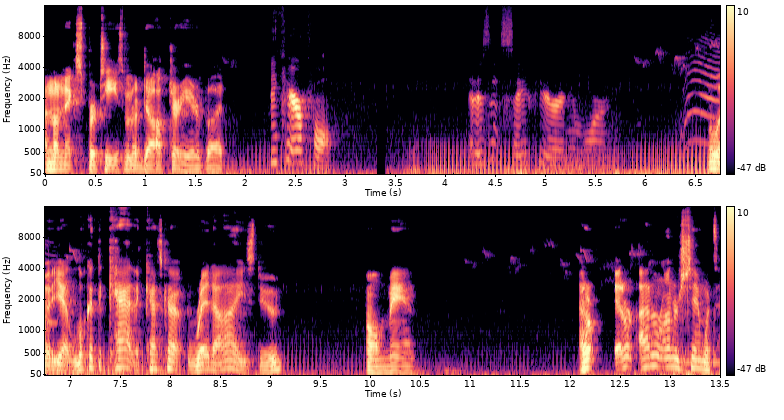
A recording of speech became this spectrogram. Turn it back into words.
I'm not an expertise. I'm not a doctor here, but. Be careful. It isn't safe here anymore. Oh yeah, look at the cat. The cat's got red eyes, dude. Oh man. I don't. I don't. I don't understand what's.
